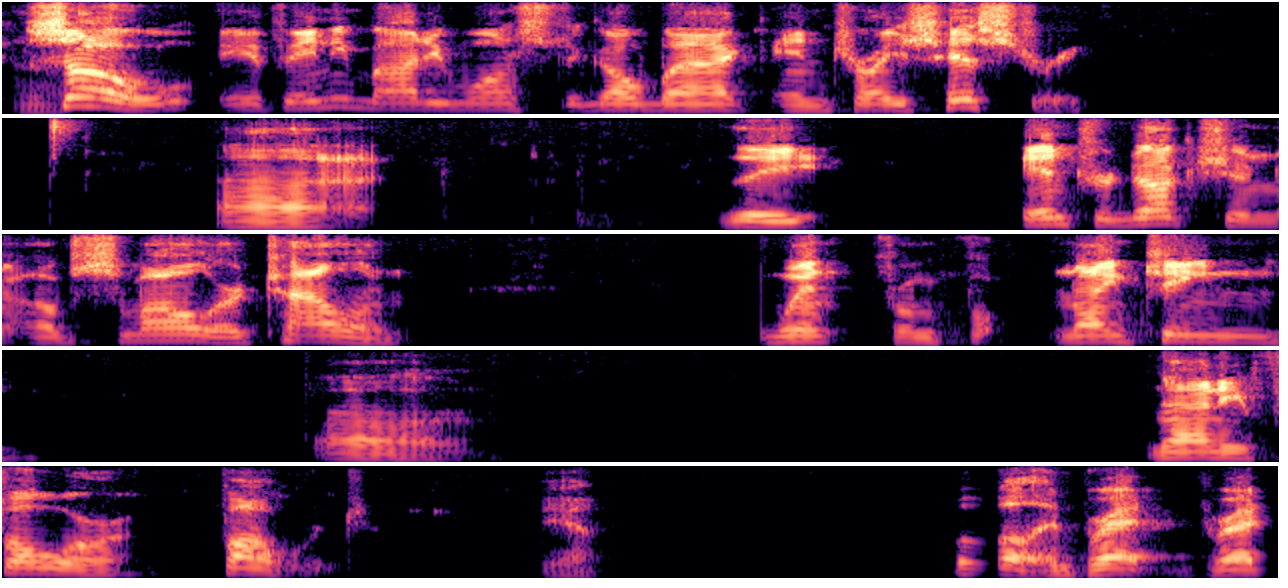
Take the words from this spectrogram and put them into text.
Mm-hmm. So, if anybody wants to go back and trace history, uh, the introduction of smaller talent went from 19 uh, 94 forward. Yeah. Well, and Brett Bret,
